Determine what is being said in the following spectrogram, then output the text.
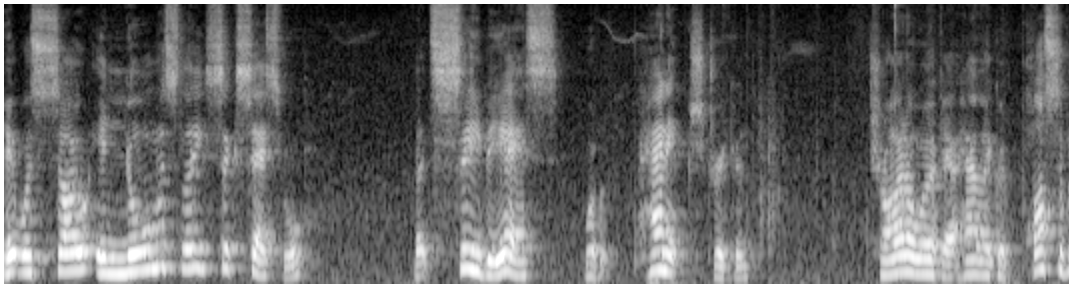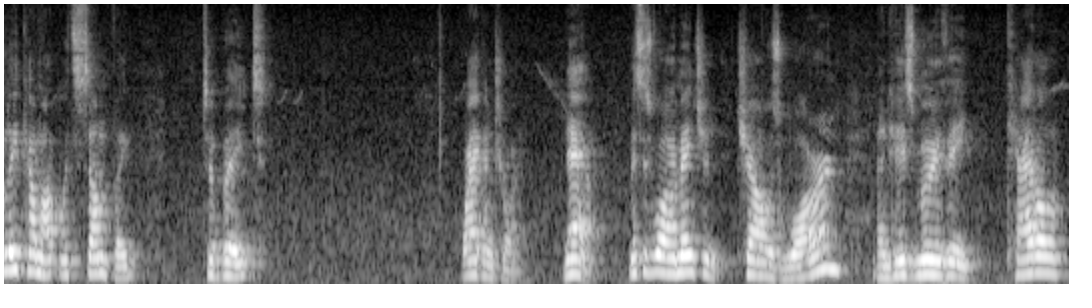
It was so enormously successful that CBS were panic stricken trying to work out how they could possibly come up with something to beat Wagon Train. Now, this is why I mentioned Charles Warren and his movie Cattle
